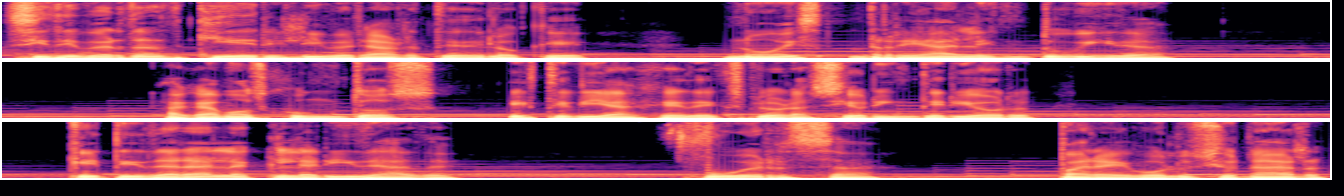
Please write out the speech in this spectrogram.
Si de verdad quieres liberarte de lo que no es real en tu vida, hagamos juntos este viaje de exploración interior que te dará la claridad, fuerza para evolucionar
